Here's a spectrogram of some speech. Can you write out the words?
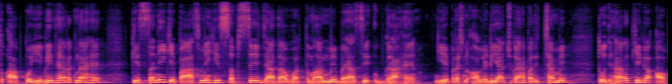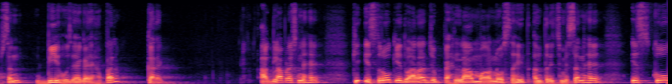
तो आपको ये भी ध्यान रखना है कि सनी के पास में ही सबसे ज़्यादा वर्तमान में बयासी उपग्रह हैं। ये प्रश्न ऑलरेडी आ चुका है परीक्षा में तो ध्यान रखिएगा ऑप्शन बी हो जाएगा यहाँ पर करेक्ट अगला प्रश्न है कि इसरो के द्वारा जो पहला मानव सहित अंतरिक्ष मिशन है, इसको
